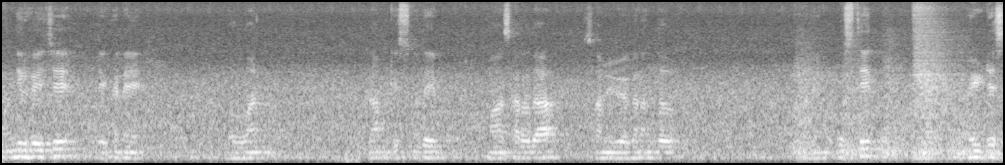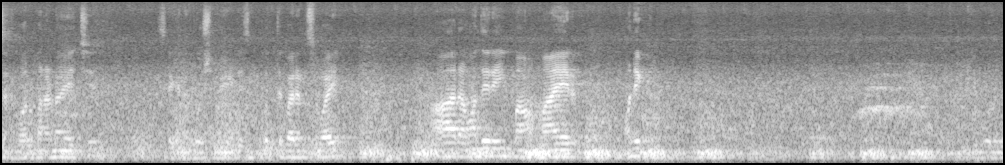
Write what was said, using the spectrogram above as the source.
মন্দির হয়েছে, যেখানে ভগবান রামকৃষ্ণদেব, মা সারদা, স্বামী বিবেকানন্দ উপস্থিত। মেডিটেশন হল বানানো হয়েছে, সেখানে বসে মেডিটেশন করতে পারেন সবাই। আর আমাদের এই মায়ের অনেক কী বলব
